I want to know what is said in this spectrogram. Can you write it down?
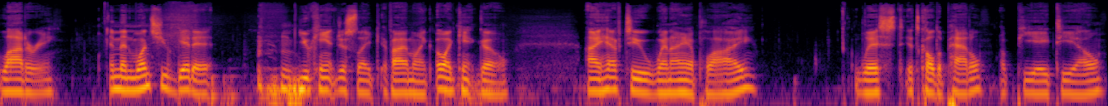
lottery. And then once you get it, you can't just like if I'm like, "Oh, I can't go." I have to when I apply list, it's called a paddle, a P A T L.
